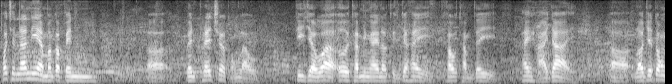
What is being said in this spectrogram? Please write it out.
เพราะฉะนั้นเนี่ยมันก็เป็นอ่าเป็น pressure ของเรา ที่จะว่าเออทำยังไงเราถึงจะให้เขาทำได้ให้หายได้อ่าเราจะต้อง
